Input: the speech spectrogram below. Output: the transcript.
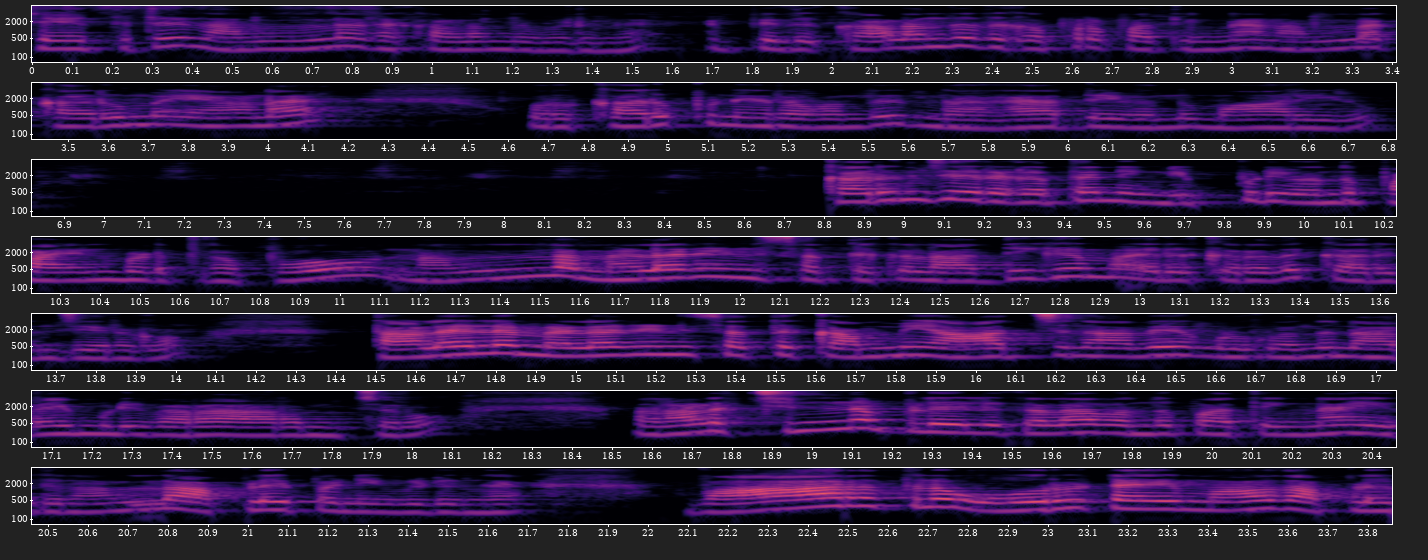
சேர்த்துட்டு நல்லா இதை கலந்து விடுங்க. இப்போ இது கலந்ததுக்கப்புறம் பார்த்திங்கன்னா நல்லா கருமையான ஒரு கருப்பு நிறம் வந்து இந்த ஹேர்டே வந்து மாறிடும் கருஞ்சீரகத்தை நீங்கள் இப்படி வந்து பயன்படுத்துகிறப்போ நல்ல மெலனின் சத்துக்கள் அதிகமாக இருக்கிறது கருஞ்சீரகம். தலையில் மெலனின் சத்து கம்மி ஆச்சுனாவே உங்களுக்கு வந்து நரைமுடி வர ஆரம்பிச்சிடும் அதனால் சின்ன பிள்ளைகளுக்கெல்லாம் வந்து பார்த்திங்கன்னா இது நல்லா அப்ளை பண்ணி விடுங்க. வாரத்தில் ஒரு டைமாவது அப்ளை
